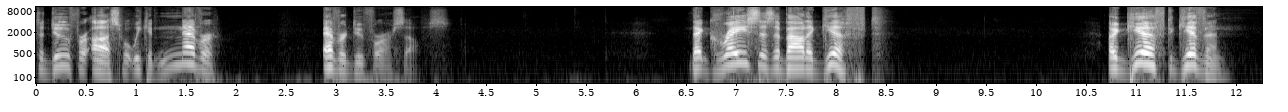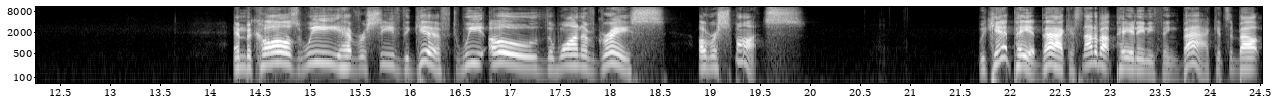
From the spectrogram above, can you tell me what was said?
to do for us what we could never, ever do for ourselves. That grace is about a gift, a gift given. And because we have received the gift, we owe the one of grace a response. We can't pay it back. It's not about paying anything back, it's about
